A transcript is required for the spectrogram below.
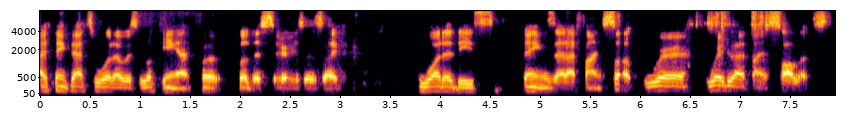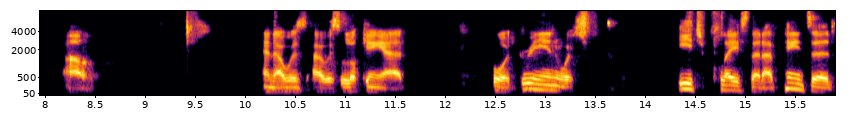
I think that's what I was looking at for for this series is like what are these things that I find so where where do I find solace? Um, and I was I was looking at Fort Greene, which each place that I painted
